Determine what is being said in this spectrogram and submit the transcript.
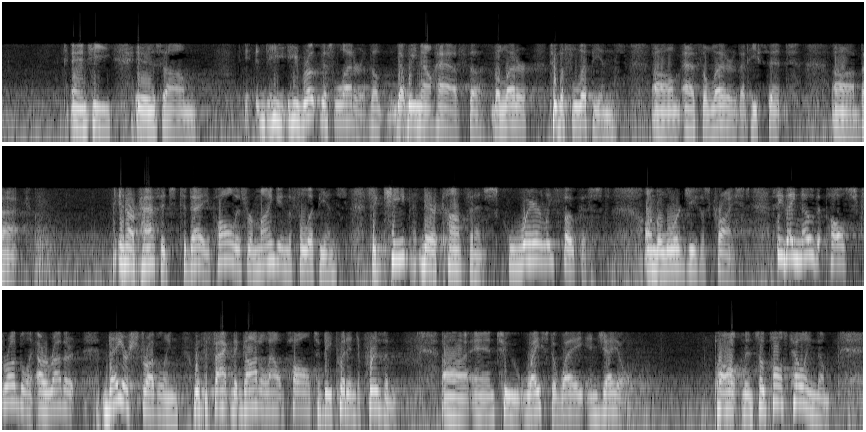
And he is, um, he, he wrote this letter the, that we now have, the, the letter to the Philippians, um, as the letter that he sent uh, back. In our passage today, Paul is reminding the Philippians to keep their confidence squarely focused on the Lord Jesus Christ. See, they know that Paul's struggling, or rather, they are struggling with the fact that God allowed Paul to be put into prison uh, and to waste away in jail. Paul, and so Paul's telling them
